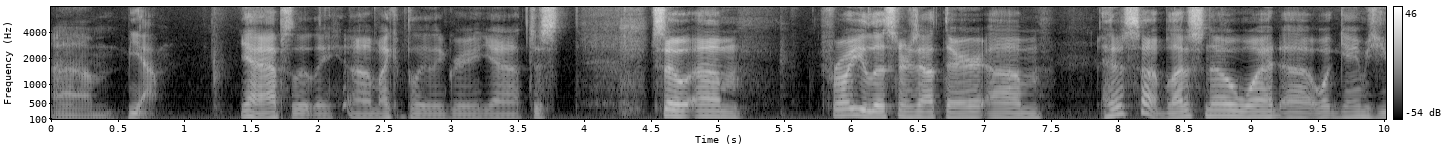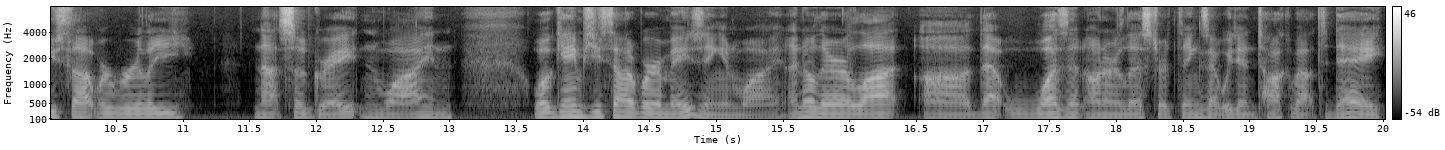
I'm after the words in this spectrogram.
Um, yeah. Yeah, absolutely. Um, I completely agree. Yeah, just so um, for all you listeners out there, um, hit us up. Let us know what uh, what games you thought were really not so great and why, and what games you thought were amazing and why. I know there are a lot uh, that wasn't on our list or things that we didn't talk about today,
